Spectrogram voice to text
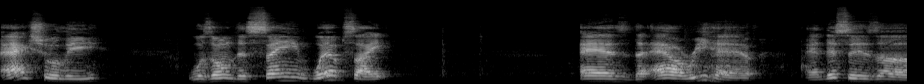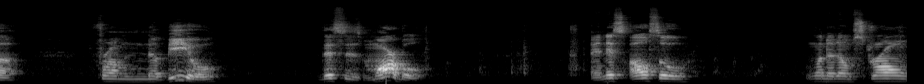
actually was on the same website as the Al Rehab, and this is uh from Nabil. This is Marble, and this also one of them strong,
